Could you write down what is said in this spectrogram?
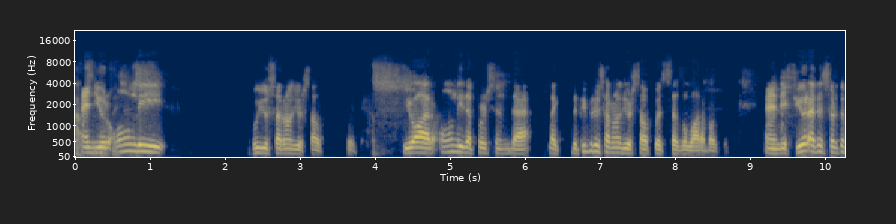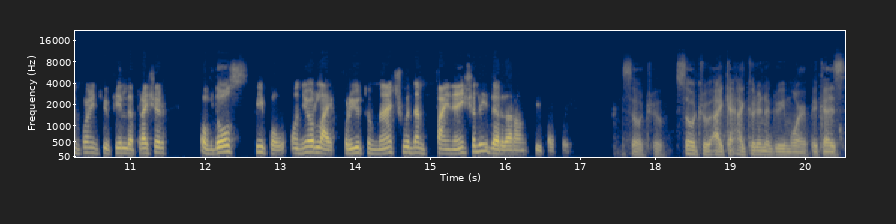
Absolutely. And you're only who you surround yourself You are only the person that, like, the people you surround yourself with says a lot about you. And if you're at a certain point, you feel the pressure of those people on your life for you to match with them financially, they're the wrong people for you. So true. So true. I, can, I couldn't agree more because,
